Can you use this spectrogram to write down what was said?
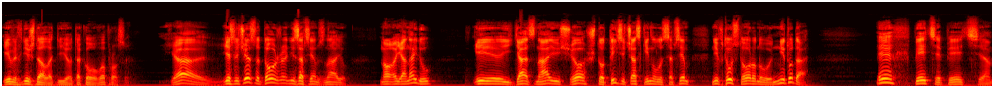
Ивлев не ждал от нее такого вопроса. Я, если честно, тоже не совсем знаю. Но я найду. И я знаю еще, что ты сейчас кинулась совсем не в ту сторону, не туда. Эх, Петя, Петя,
